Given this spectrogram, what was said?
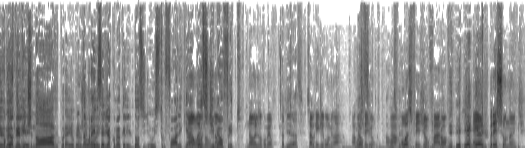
já comeu 2029, por aí. Pergunta pra 28. ele se ele já comeu aquele doce, de, o strufole, que Não, é ele doce não- de não. mel frito. Não, ele não comeu. Sabia dessa? Sabe o que ele come lá? Arroz Mel feijão. frito. Arroz, Arroz, feijão, farofa. é impressionante.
